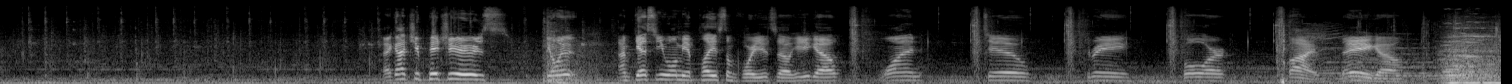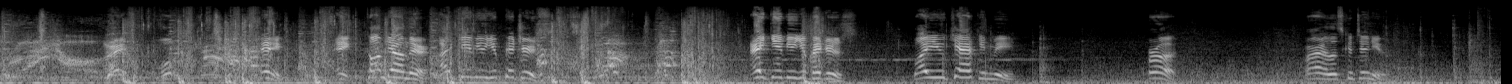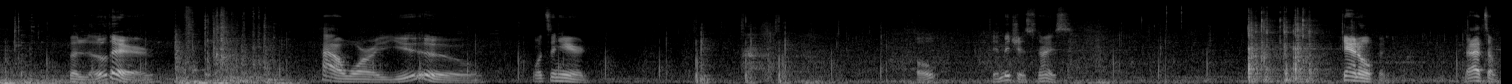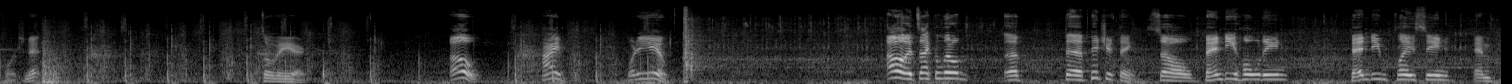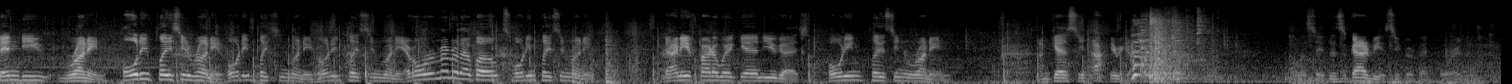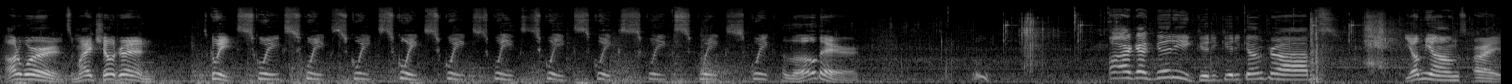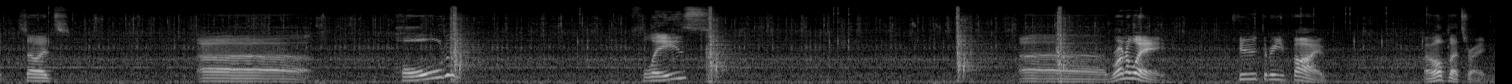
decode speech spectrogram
I got your pictures. You want, I'm guessing you want me to place them for you, so here you go. One, two, three, four, five. There you go. Alright. Hey! Hey, calm down there! I gave you your pictures! I give you your pictures! Why are you cacking me? Bruh. Alright, let's continue. Hello there. How are you? What's in here? Oh, images, nice. Can't open. That's unfortunate. What's over here? Oh! Hi! What are you? Oh, it's like a little uh, the picture thing. So, bendy holding, bending placing, and bendy running. Holding, placing, running. Holding, placing, running. Holding, placing, running. Everyone remember that, folks. Holding, placing, running. Now I need to find a way to get into you guys. Holding, placing, running. I'm guessing... Ah, here we go. Let's see. This has got to be a secret vent for it. Onwards, my children! Squeak, squeak, squeak, squeak, squeak, squeak, squeak, squeak, squeak, squeak, squeak, squeak. Hello there. Ooh. Oh, I got goody, goody, goody gumdrops. Yum yums. All right, so it's uh hold, plays, uh, run away. Two, three, five. I hope that's right.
